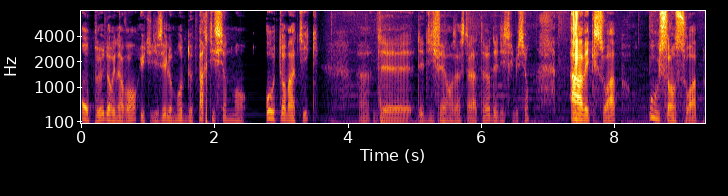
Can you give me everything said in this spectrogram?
on peut dorénavant utiliser le mode de partitionnement automatique hein, des, différents installateurs, des distributions, avec swap ou sans swap,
